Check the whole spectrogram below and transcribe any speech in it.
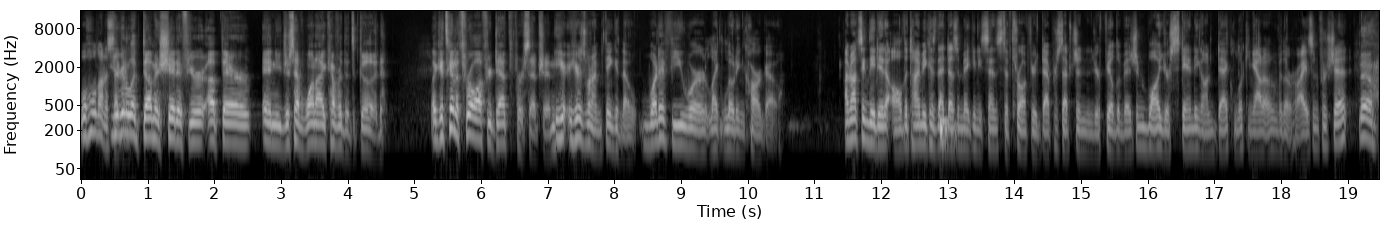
well, hold on a second. you're gonna look dumb as shit if you're up there and you just have one eye covered that's good. Like it's gonna throw off your depth perception. Here, here's what I'm thinking though. What if you were like loading cargo? I'm not saying they did it all the time because that doesn't make any sense to throw off your depth perception and your field of vision while you're standing on deck looking out over the horizon for shit. Yeah.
